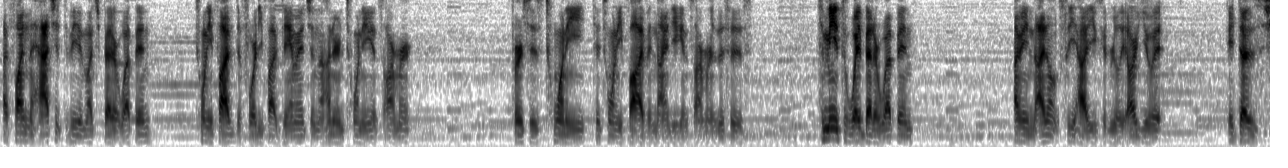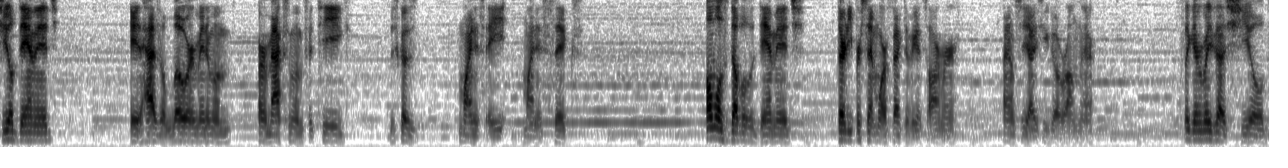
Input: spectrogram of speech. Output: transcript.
I find the hatchet to be a much better weapon. 25 to 45 damage and 120 against armor versus 20 to 25 and 90 against armor. This is, to me, it's a way better weapon. I mean, I don't see how you could really argue it. It does shield damage. It has a lower minimum or maximum fatigue. This goes minus 8, minus 6. Almost double the damage. 30% more effective against armor. I don't see how you could go wrong there. Looks like everybody's got a shield.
